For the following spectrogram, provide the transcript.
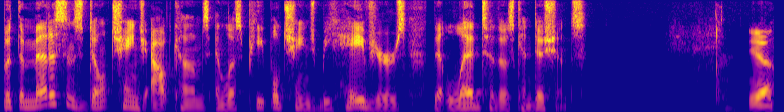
But the medicines don't change outcomes unless people change behaviors that led to those conditions Yeah,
